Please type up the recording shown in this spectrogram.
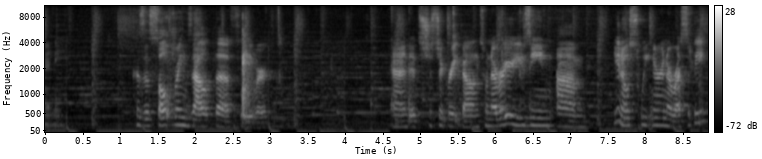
mini. Because the salt brings out the flavor. And it's just a great balance. Whenever you're using, um, you know, sweetener in a recipe,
